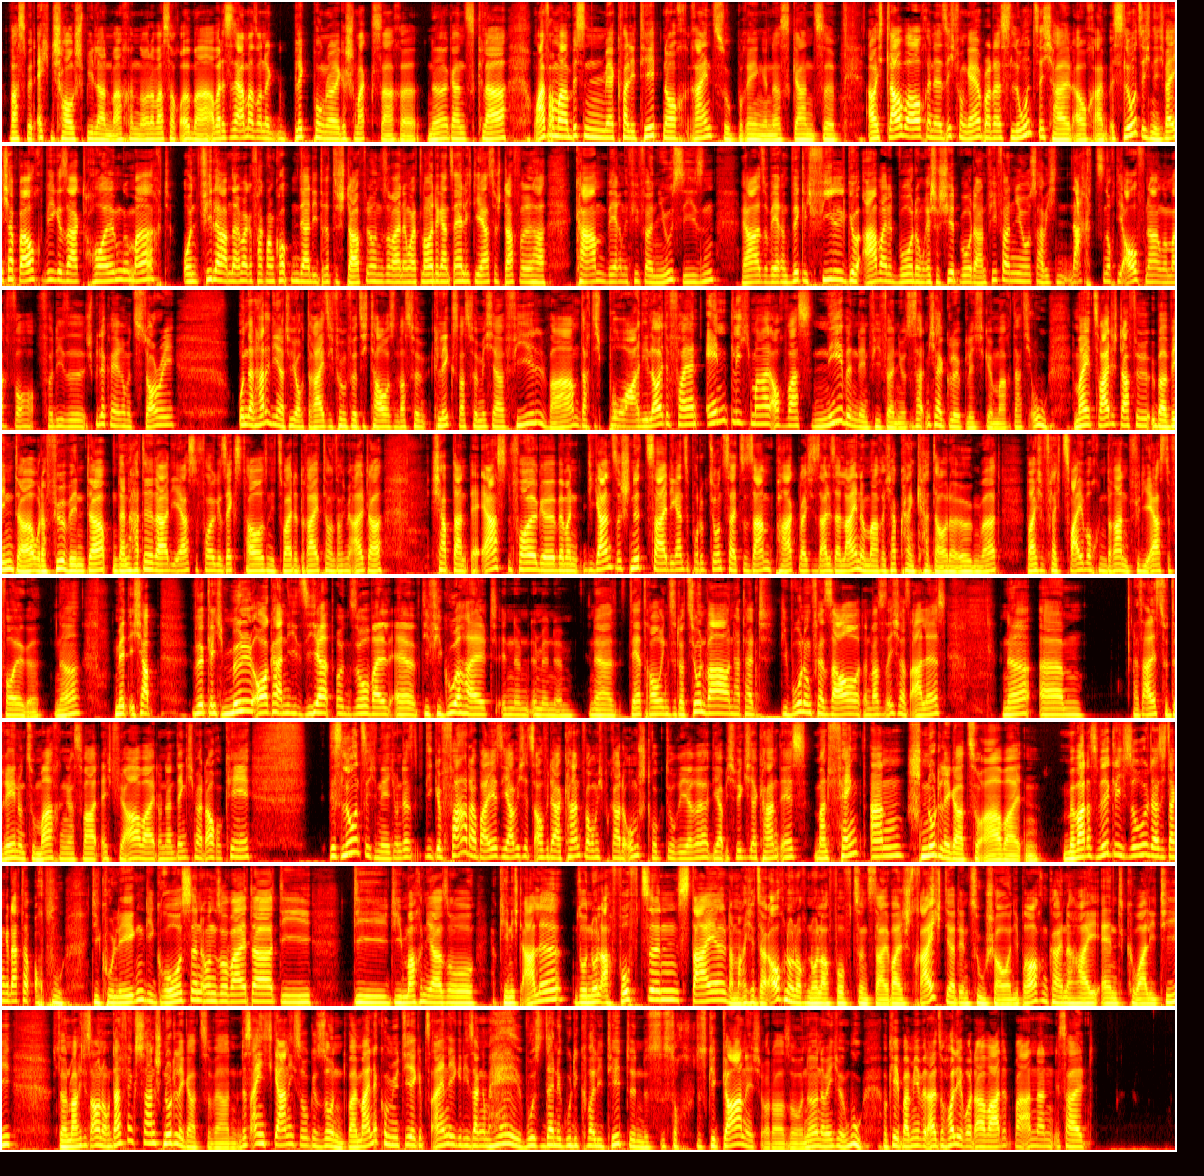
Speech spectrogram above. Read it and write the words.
was mit echten Schauspielern machen oder was auch immer. Aber das ist ja immer so eine Blickpunkt oder Geschmackssache, ne, ganz klar. Um einfach mal ein bisschen mehr Qualität noch reinzubringen, das Ganze. Aber ich glaube auch in der Sicht von Game Brothers lohnt sich halt auch, es lohnt sich nicht, weil ich habe auch, wie gesagt, Holm gemacht und viele haben dann immer gefragt, wann kommt denn da die dritte Staffel und so weiter. Und gesagt, Leute, ganz ehrlich, die erste Staffel kam während der FIFA News Season. Ja, also während wirklich viel gearbeitet wurde und recherchiert wurde an FIFA News, habe ich nachts noch die Aufnahmen gemacht für, für diese Spielerkarriere mit Story. Und dann hatte die natürlich auch 30, 45.000, was für Klicks, was für mich ja viel war. Dachte ich, boah, die Leute feiern endlich mal auch was neben den FIFA News. Das hat mich ja glücklich gemacht. Dachte ich, oh, meine zweite Staffel über Winter oder für Winter. Und dann hatte da die erste Folge 6.000, die zweite 3.000. Sag ich mir, Alter, ich habe dann der ersten Folge, wenn man die ganze Schnittzeit, die ganze Produktionszeit zusammenpackt, weil ich das alles alleine mache, ich habe keinen Cutter oder irgendwas, war ich vielleicht zwei Wochen dran für die erste Folge, ne? Mit, ich habe wirklich Müll organisiert und so, weil äh, die Figur halt in, in, in, in, einer sehr traurigen Situation war und hat halt die Wohnung versaut und was weiß ich was alles, ne? Ähm, das alles zu drehen und zu machen, das war halt echt viel Arbeit und dann denke ich mir halt auch, okay, das lohnt sich nicht. Und das, die Gefahr dabei ist, die habe ich jetzt auch wieder erkannt, warum ich gerade umstrukturiere, die habe ich wirklich erkannt, ist, man fängt an, schnuddeliger zu arbeiten. Mir war das wirklich so, dass ich dann gedacht habe, oh puh, die Kollegen, die Großen und so weiter, die, die, die machen ja so, okay, nicht alle, so 0815-Style. Dann mache ich jetzt halt auch nur noch 0815-Style, weil es reicht ja den Zuschauern. Die brauchen keine High-End-Quality dann mache ich das auch noch. Und dann fängst du an, schnuddeliger zu werden. Das ist eigentlich gar nicht so gesund, weil meine Community, da gibt's einige, die sagen, hey, wo ist denn deine gute Qualität denn? Das ist doch, das geht gar nicht oder so, ne? Und dann bin ich, uh, okay, bei mir wird also Hollywood erwartet, bei anderen ist halt,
